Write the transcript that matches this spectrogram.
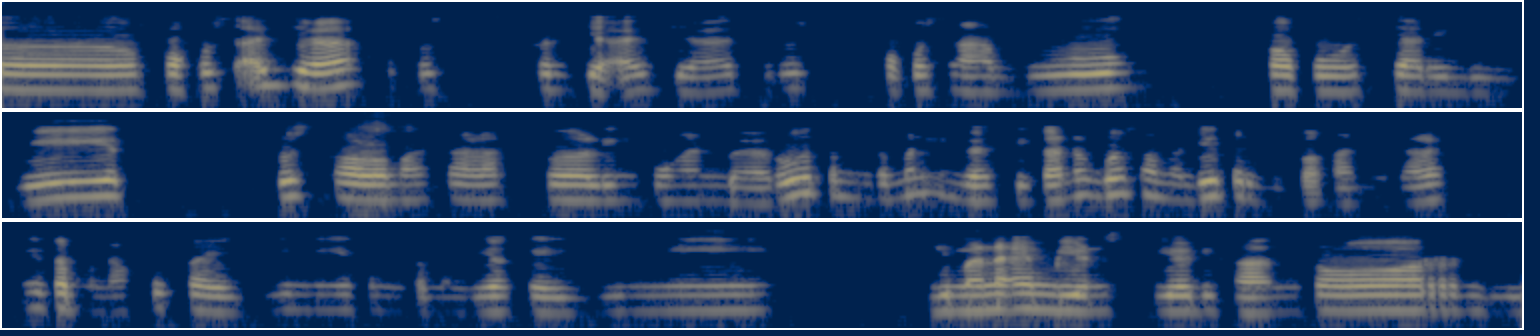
uh, fokus aja fokus kerja aja terus fokus nabung fokus cari duit terus kalau masalah ke lingkungan baru teman-teman enggak sih karena gue sama dia terbuka kan. Misalnya ini temen aku kayak gini teman-teman dia kayak gini gimana ambience dia di kantor di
